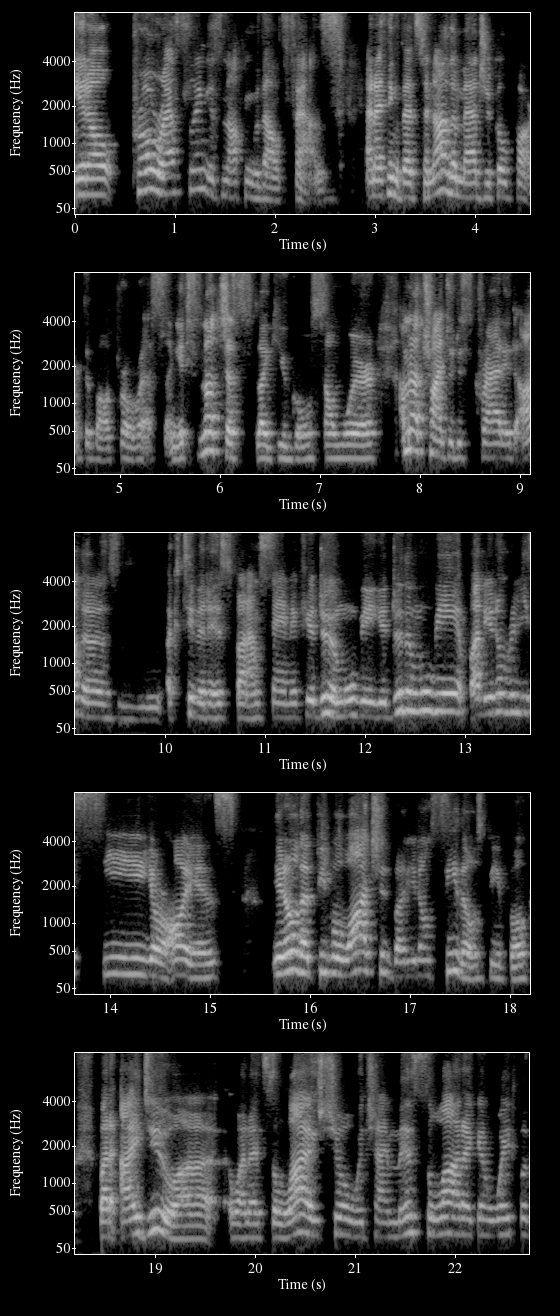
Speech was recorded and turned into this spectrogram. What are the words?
you know, pro wrestling is nothing without fans. And I think that's another magical part about pro wrestling. It's not just like you go somewhere. I'm not trying to discredit other activities, but I'm saying if you do a movie, you do the movie, but you don't really see your audience. You know that people watch it, but you don't see those people. But I do. Uh, when it's a live show, which I miss a lot, I can't wait for,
